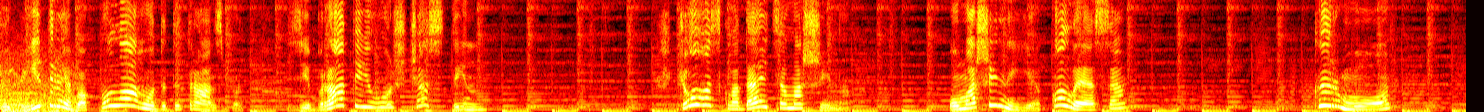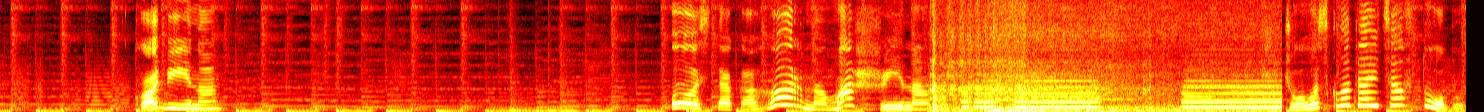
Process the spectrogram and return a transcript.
Тобі треба полагодити транспорт, зібрати його з частин. З чого складається машина? У машини є колеса, кермо, кабіна. Ось така гарна машина. З чого складається автобус?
